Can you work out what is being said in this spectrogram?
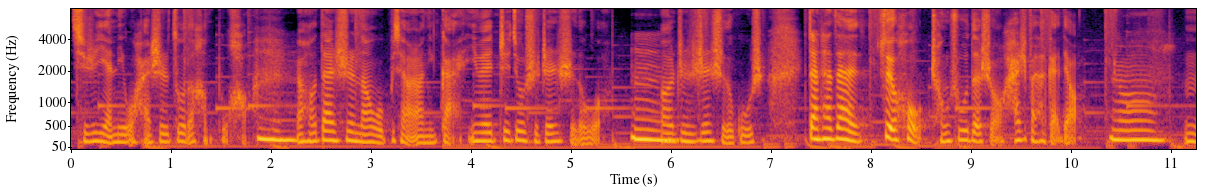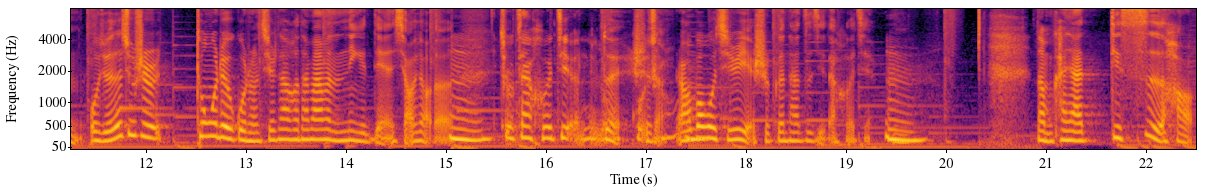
其实眼里我还是做的很不好。嗯，然后，但是呢，我不想让你改，因为这就是真实的我，嗯，呃，这是真实的故事。但他在最后成书的时候，还是把它改掉了。哦，嗯，我觉得就是通过这个过程，其实他和他妈妈的那个点小小的，嗯，就是在和解那种对，是的。然后包括其实也是跟他自己在和解。嗯那我们看一下第四号，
